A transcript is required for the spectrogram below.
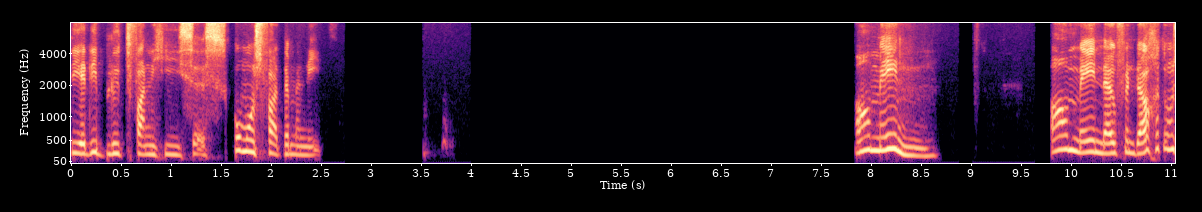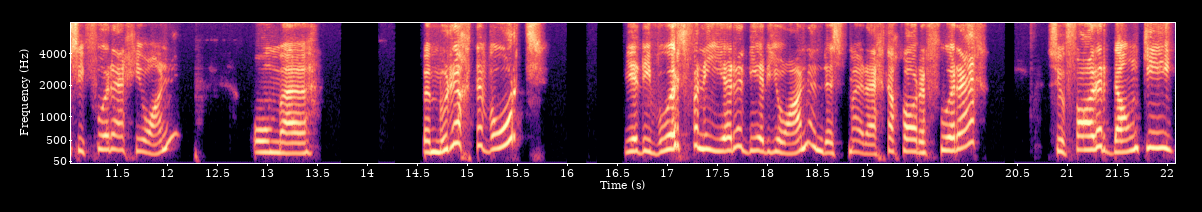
deur die bloed van Jesus. Kom ons vat 'n minuut. Amen. Amen. Nou vandag het ons die voorreg Johan om uh bemoedig te word deur die woord van die Here deur Johan en dis my regtig ware voorreg. So Vader, dankie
